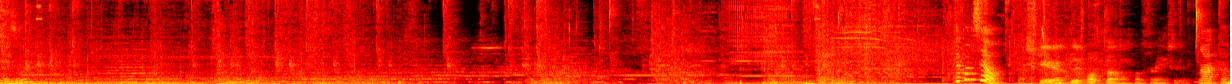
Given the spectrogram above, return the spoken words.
Mais um. O que aconteceu? Acho que é teleportando pra frente. Ah, tá.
